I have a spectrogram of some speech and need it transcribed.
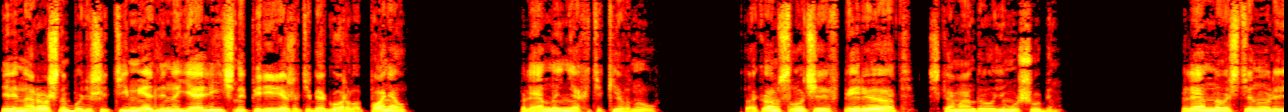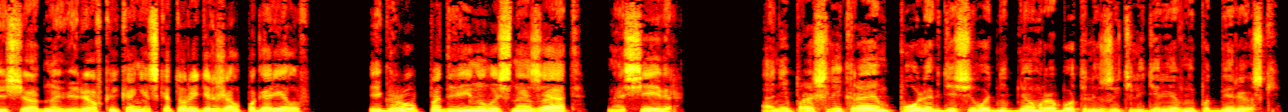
или нарочно будешь идти медленно, я лично перережу тебе горло. Понял? Пленный нехотя кивнул. В таком случае вперед, скомандовал ему Шубин. Пленного стянули еще одной веревкой, конец которой держал Погорелов и группа двинулась назад, на север. Они прошли краем поля, где сегодня днем работали жители деревни Подберезки.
